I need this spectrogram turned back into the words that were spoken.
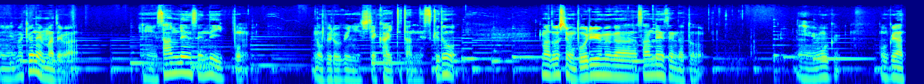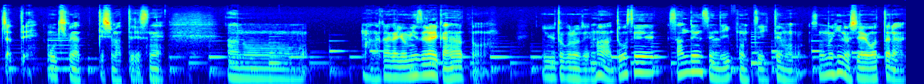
えー、まあ、去年までは、えー、3連戦で1本のブログにして書いてたんですけどまあどうしてもボリュームが3連戦だと、え、多く多くなっちゃって大きくなってしまってですねあのまあ、なかなか読みづらいかなというところでまあどうせ3連戦で1本って言ってもその日の試合終わったら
